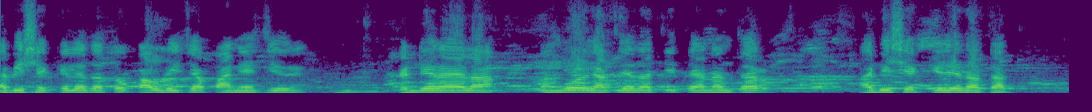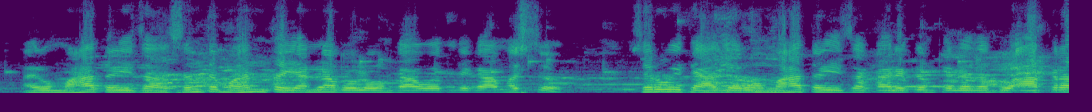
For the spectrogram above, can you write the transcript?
अभिषेक केला जातो. कावडीच्या पाण्याचे खंडेरायाला अंघोळ घातल्या जाते. त्यानंतर अभिषेक केले जातात. आणि महातळीचा संत महंत यांना बोलवून गावातले ग्रामस्थ सर्व इथे हजारो होऊन महातळीचा कार्यक्रम केला जातो. अकरा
